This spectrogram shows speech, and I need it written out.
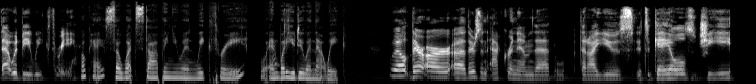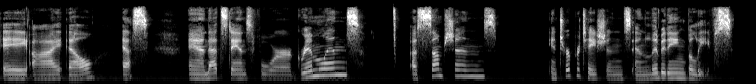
That would be week three. Okay, so what's stopping you in week three, and what do you do in that week? Well, there are uh, there's an acronym that that I use. It's GAILS, G A I L S, and that stands for Gremlins, Assumptions, Interpretations, and Limiting Beliefs.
